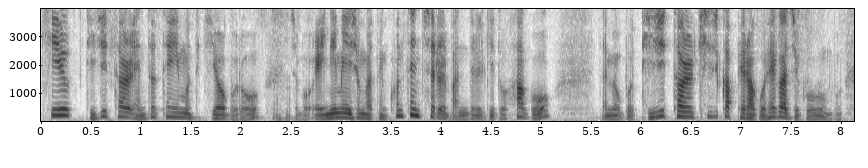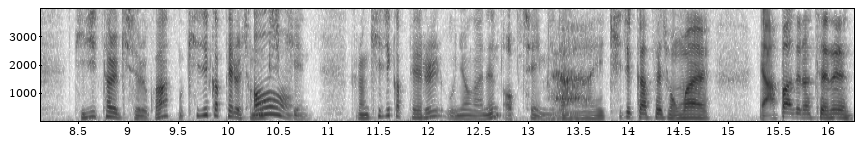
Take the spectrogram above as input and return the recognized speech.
키즈 디지털 엔터테인먼트 기업으로 뭐 애니메이션 같은 콘텐츠를 만들기도 하고, 그다음에 뭐 디지털 키즈 카페라고 해가지고 뭐 디지털 기술과 뭐 키즈 카페를 접목시킨 오. 그런 키즈 카페를 운영하는 업체입니다. 아, 이 키즈 카페 정말 아빠들한테는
